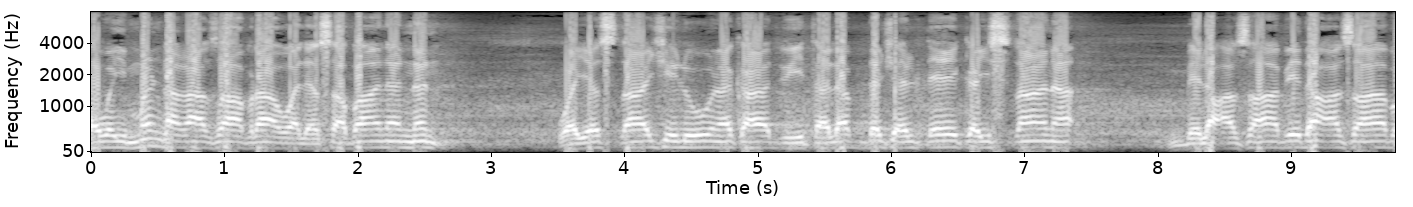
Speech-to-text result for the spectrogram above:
ته وی منډه غذاب را ول سبان نن ويستعجلونك دوی طلب د چلته کیستانه بالعذاب د عذاب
